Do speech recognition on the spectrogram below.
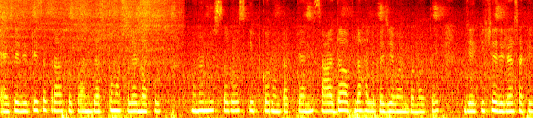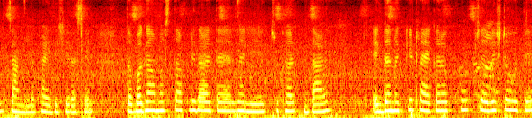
ॲसिडिटीचा त्रास होतो आणि जास्त मसाले नको. म्हणून मी सगळं स्किप करून टाकते आणि साधं आपलं हलकं जेवण बनवते जे की शरीरासाठी चांगलं फायदेशीर असेल. तर बघा मस्त आपली डाळ तयार झाली आहे. चुखार डाळ. एकदा नक्की ट्राय करा. खूप चविष्ट होते.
